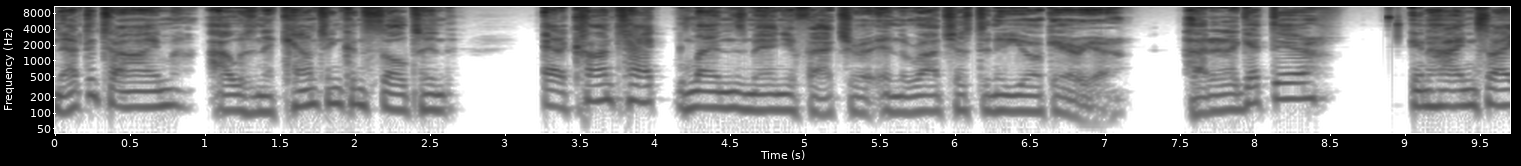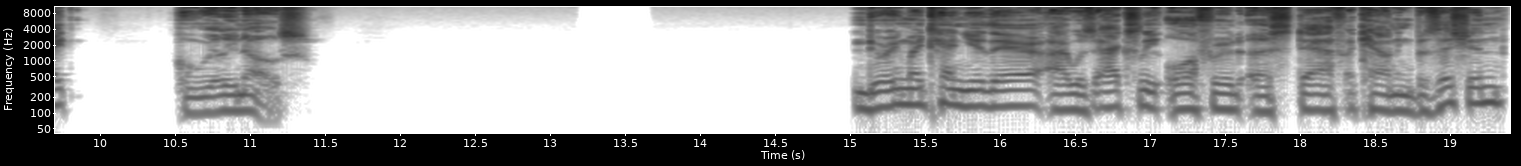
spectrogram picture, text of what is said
And at the time, I was an accounting consultant at a contact lens manufacturer in the Rochester, New York area. How did I get there? In hindsight, who really knows? During my tenure there, I was actually offered a staff accounting position,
